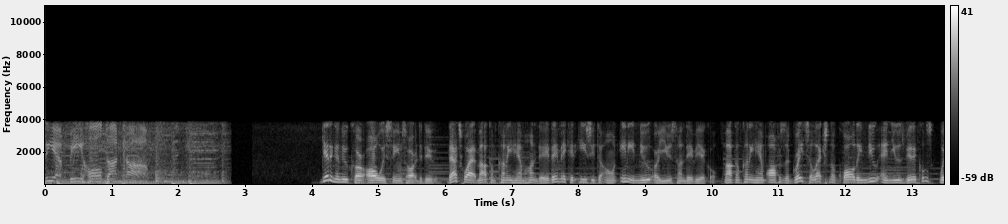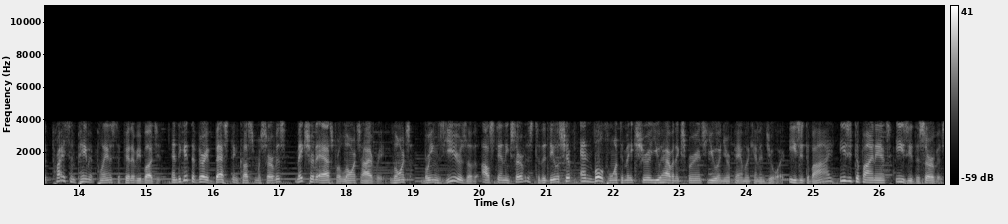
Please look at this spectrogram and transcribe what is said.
CFBHall.com. Getting a new car always seems hard to do. That's why at Malcolm Cunningham Hyundai, they make it easy to own any new or used Hyundai vehicle. Malcolm Cunningham offers a great selection of quality new and used vehicles with price and payment plans to fit every budget. And to get the very best in customer service, make sure to ask for Lawrence Ivory. Lawrence brings years of outstanding service to the dealership, and both want to make sure you have an experience you and your family can enjoy. Easy to buy, easy to finance, easy to service.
